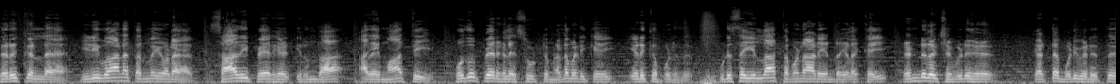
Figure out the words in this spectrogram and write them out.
தெருக்கள்ல இழிவான தன்மையோட சாதி பெயர்கள் இருந்தா அதை மாத்தி பொது பெயர்களை சூட்டும் நடவடிக்கை எடுக்கப்படுது. குடிசையில்லா தமிழ்நாடு என்ற இலக்கை ரெண்டு லட்சம் வீடுகள் கட்ட முடிவெடுத்து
